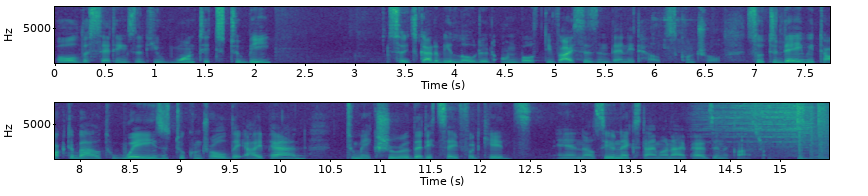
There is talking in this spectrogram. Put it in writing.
all the settings that you want it to be. So it's got to be loaded on both devices and then it helps control. So today we talked about ways to control the iPad to make sure that it's safe for kids. And I'll see you next time on iPads in the Classroom.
